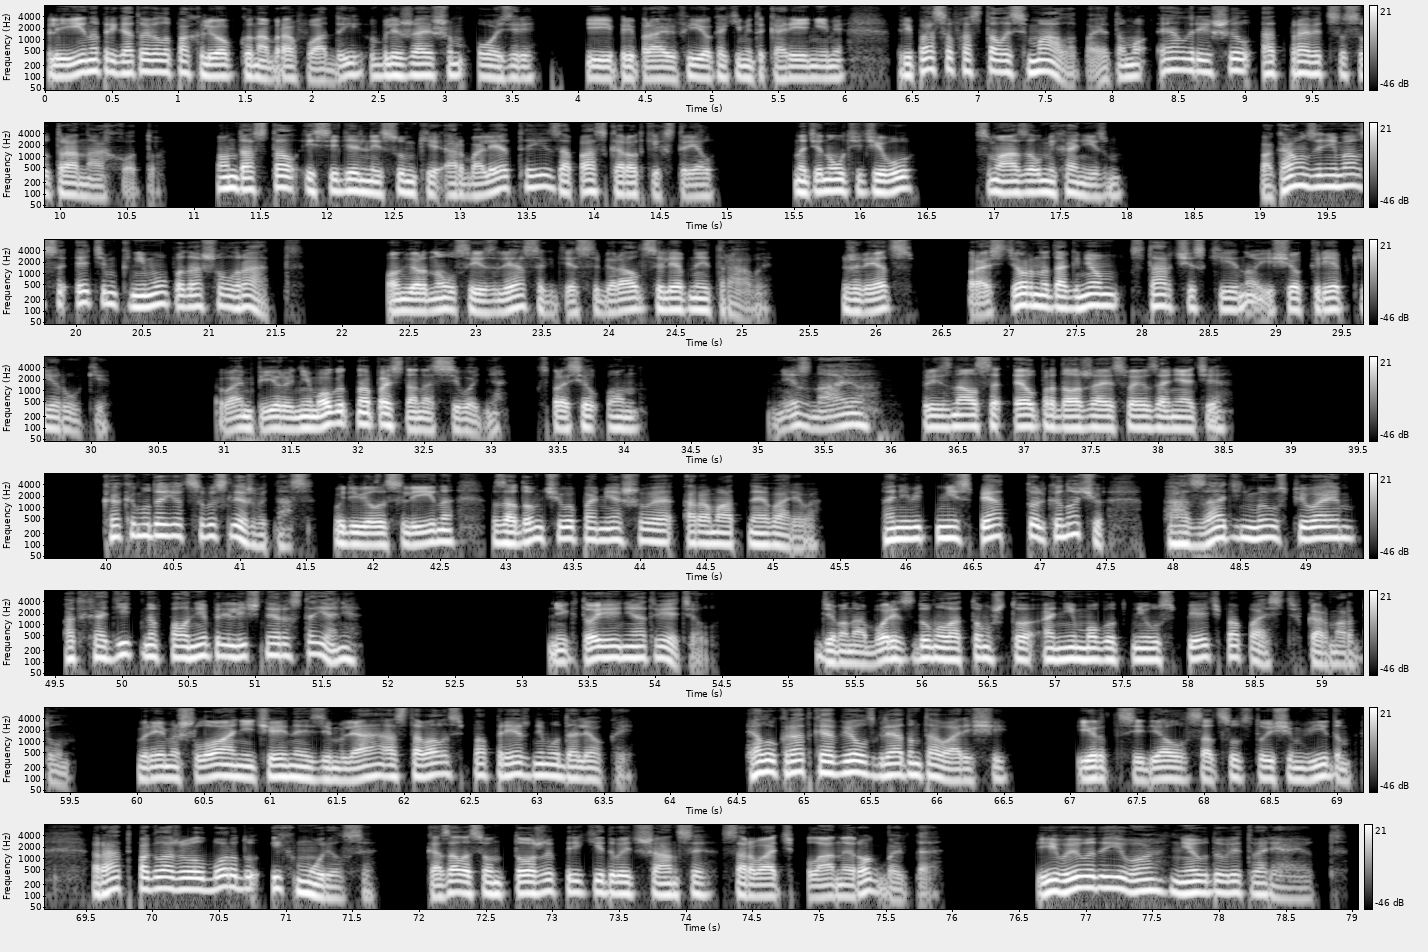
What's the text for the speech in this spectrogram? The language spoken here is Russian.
Лиина приготовила похлебку, набрав воды в ближайшем озере и приправив ее какими-то кореньями. Припасов осталось мало, поэтому Эл решил отправиться с утра на охоту. Он достал из сидельной сумки арбалета и запас коротких стрел, натянул тетиву, смазал механизм. Пока он занимался этим, к нему подошел Рат. Он вернулся из леса, где собирал целебные травы. Жрец простер над огнем старческие, но еще крепкие руки. — Вампиры не могут напасть на нас сегодня? — спросил он. — Не знаю, — признался Эл, продолжая свое занятие. «Как им удается выслеживать нас?» — удивилась Лиина, задумчиво помешивая ароматное варево. «Они ведь не спят только ночью, а за день мы успеваем отходить на вполне приличное расстояние». Никто ей не ответил. Демоноборец думал о том, что они могут не успеть попасть в Кармардун. Время шло, а ничейная земля оставалась по-прежнему далекой. Эл украдкой обвел взглядом товарищей. Ирт сидел с отсутствующим видом, Рад поглаживал бороду и хмурился. Казалось, он тоже прикидывает шансы сорвать планы Рокбальда. И выводы его не удовлетворяют.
